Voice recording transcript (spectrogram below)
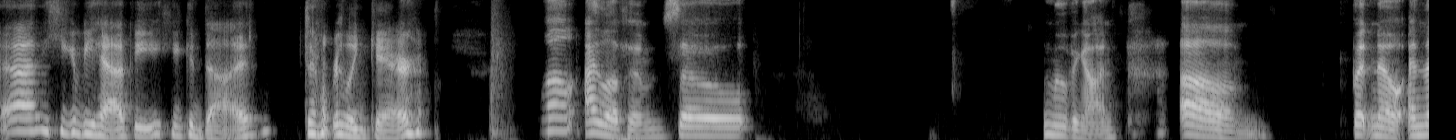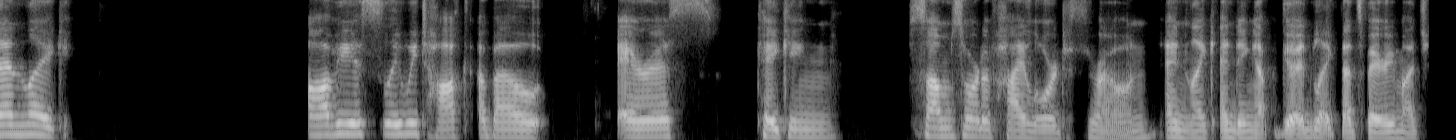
uh, he could be happy, he could die. Don't really care. Well, I love him. So moving on. Um but no, and then like obviously we talk about Eris taking some sort of high lord throne and like ending up good like that's very much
